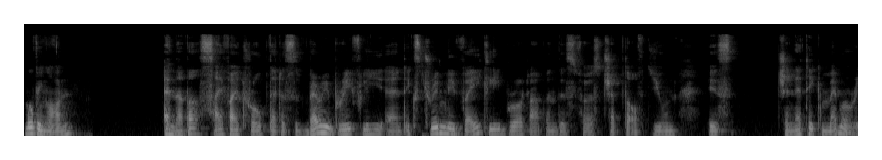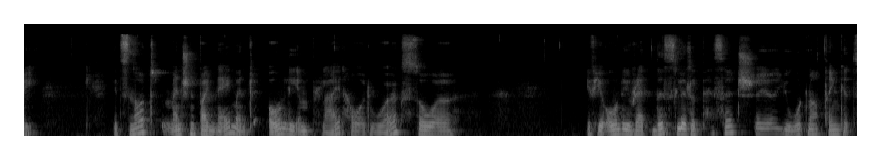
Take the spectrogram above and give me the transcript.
moving on. Another sci-fi trope that is very briefly and extremely vaguely brought up in this first chapter of Dune is genetic memory. It's not mentioned by name and only implied how it works, so uh, if you only read this little passage, uh, you would not think it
